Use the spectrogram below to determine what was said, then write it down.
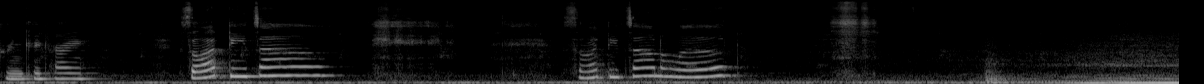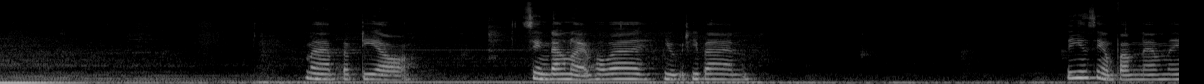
คุณคือใครสวัสดีเจ้า สวัสดีเจ้าน้องเลิฟ มาแป๊บเดียว เสียงดังหน่อยเพราะว่าอยู่ที่บ้าน ได้ยินเสียงปั๊มน้ำไหม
